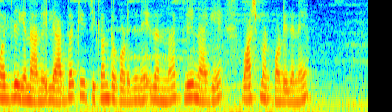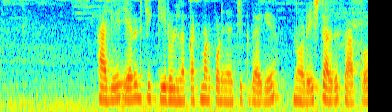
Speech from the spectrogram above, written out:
ಮೊದಲಿಗೆ ನಾನು ಇಲ್ಲಿ ಅರ್ಧ ಕೆ ಜಿ ಚಿಕನ್ ತಗೊಂಡಿದ್ದೀನಿ. ಇದನ್ನು ಕ್ಲೀನಾಗಿ ವಾಶ್ ಮಾಡ್ಕೊಂಡಿದ್ದೀನಿ. ಹಾಗೆ ಎರಡು ಚಿಕ್ಕ ಈರುಳ್ಳಿನ ಕಟ್ ಮಾಡ್ಕೊಂಡಿದ್ದೀನಿ ಚಿಕ್ಕದಾಗಿ. ನೋಡಿ ಇಷ್ಟಾದರೆ ಸಾಕು.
